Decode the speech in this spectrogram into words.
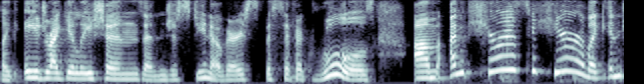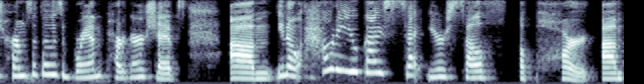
like age regulations and just you know very specific rules. Um, I'm curious to hear, like, in terms of those brand partnerships, um, you know, how do you guys set yourself apart? Um,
